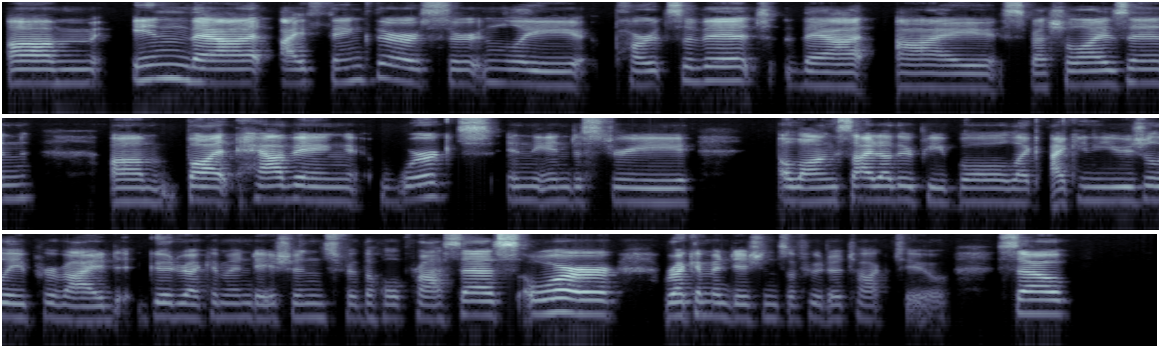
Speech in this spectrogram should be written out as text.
um in that i think there are certainly parts of it that i specialize in um but having worked in the industry alongside other people like i can usually provide good recommendations for the whole process or recommendations of who to talk to. So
